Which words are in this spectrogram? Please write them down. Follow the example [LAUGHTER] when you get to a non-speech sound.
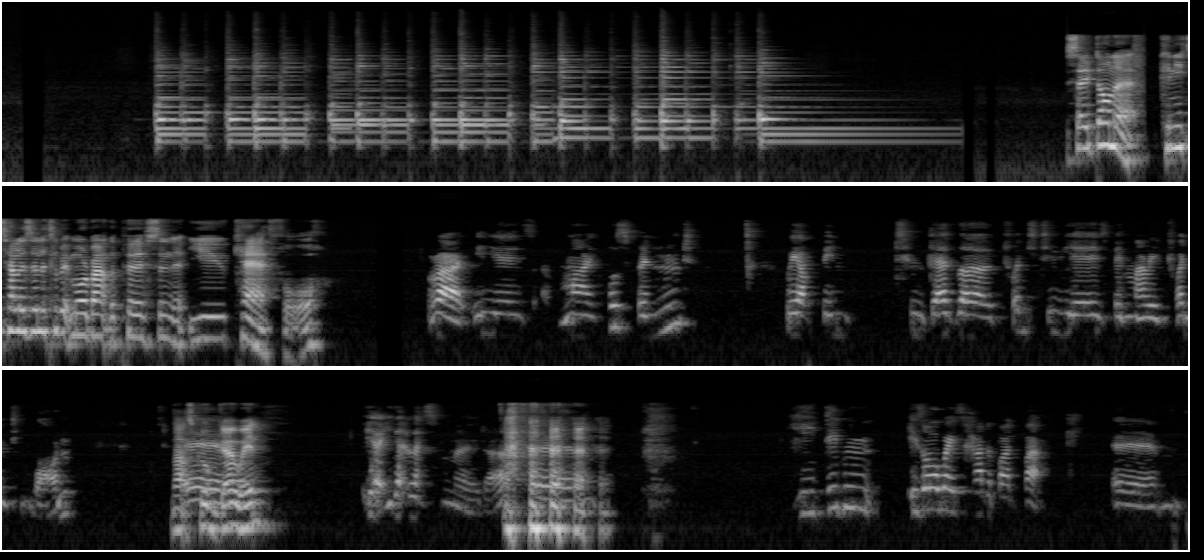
So, Donna, can you tell us a little bit more about the person that you care for? Right, he is my husband. We have been together 22 years, been married 21. That's Um, good going. Yeah, you get less for murder. [LAUGHS] um, he didn't, he's always had a bad back, um,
